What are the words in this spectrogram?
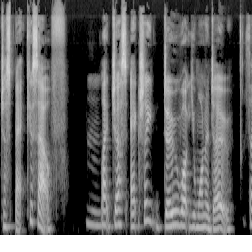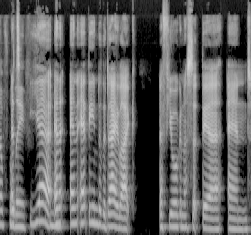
Just back yourself. Mm. Like just actually do what you want to do. Self belief. yeah, Mm. and and at the end of the day, like if you're gonna sit there and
